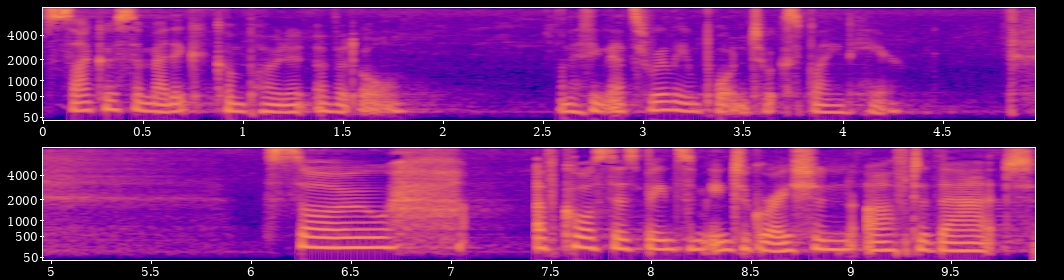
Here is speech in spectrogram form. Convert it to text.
psychosomatic component of it all. And I think that's really important to explain here. So, of course, there's been some integration after that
